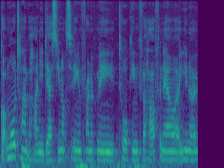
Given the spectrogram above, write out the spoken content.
got more time behind your desk. You're not sitting in front of me talking for half an hour. You know,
